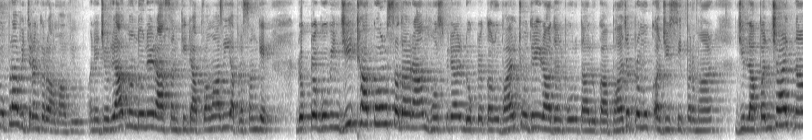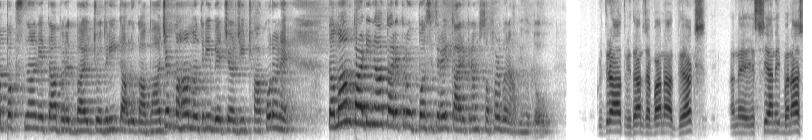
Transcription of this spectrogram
ચોપડા વિતરણ કરવામાં આવ્યું અને જરૂરિયાતમંદોને રાશન કીટ આપવામાં આવી. આ પ્રસંગે doctor Govindji Thakor, Sadaram hospital, doctor Kanubhai Chaudhari, Radhanpur taluka Bhajap પ્રમુખ અજીતસિંહ પરમાર, જિલ્લા પંચાયતના પક્ષના નેતા ભરતભાઈ ચૌધરી, તાલુકા ભાજપ મહામંત્રી બેચરજી ઠાકોર અને તમામ પાર્ટીના કાર્યકરો ઉપસ્થિત રહી કાર્યક્રમ સફળ બનાવ્યો હતો. ગુજરાત વિધાનસભાના અધ્યક્ષ અને એશિયાની બનાસ,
